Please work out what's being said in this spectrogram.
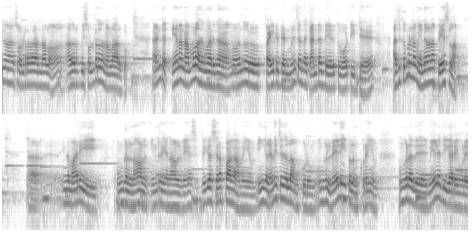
நான் சொல்கிறதா இருந்தாலும் அவர் அப்படி சொல்கிறது நல்லாயிருக்கும் அண்டு ஏன்னா நம்மளும் அது மாதிரி தான் நம்ம வந்து ஒரு ஃபைவ் டு டென் மினிட்ஸ் அந்த கண்டென்ட் எடுத்து ஓட்டிட்டு அதுக்கப்புறம் நம்ம என்ன வேணால் பேசலாம். இந்த மாதிரி உங்கள் நாள் இன்றைய நாள் மிக மிக சிறப்பாக அமையும். நீங்கள் நினைத்ததெல்லாம் கூடும். உங்கள் வேலை பலன் குறையும். உங்களது மேலதிகாரி உங்களை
